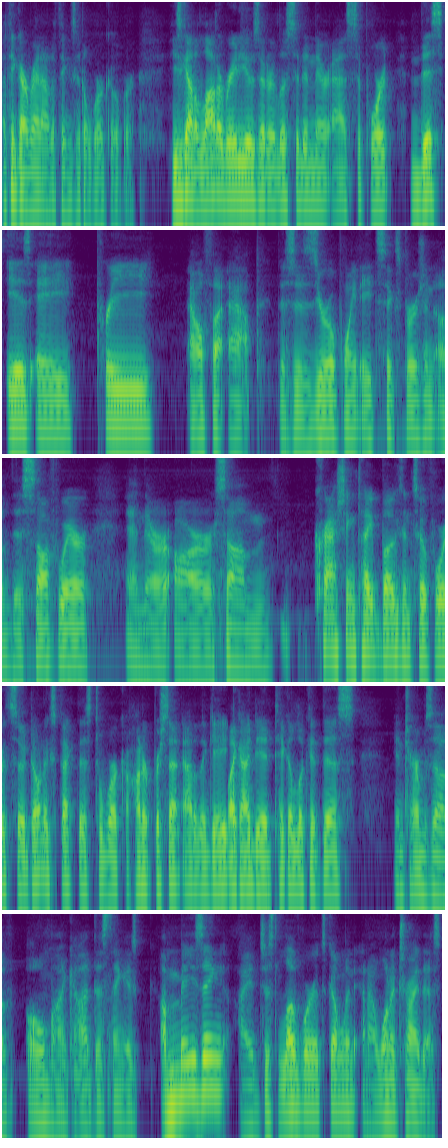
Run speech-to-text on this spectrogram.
I think I ran out of things it'll work over. He's got a lot of radios that are listed in there as support. This is a pre-alpha app. This is 0.86 version of this software and there are some crashing type bugs and so forth. So don't expect this to work 100% out of the gate. Like I did, take a look at this in terms of, oh my God, this thing is amazing. I just love where it's going and I want to try this.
